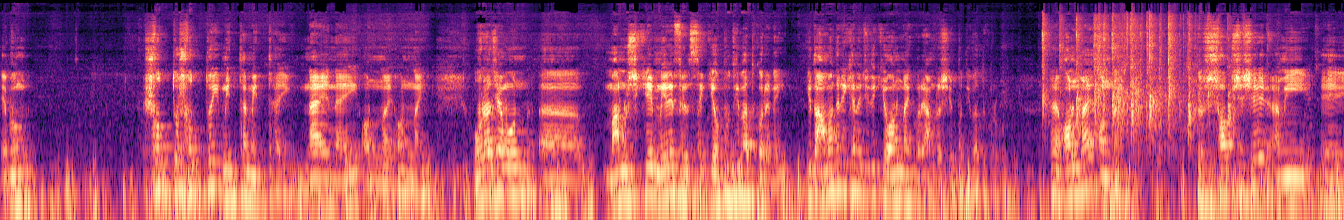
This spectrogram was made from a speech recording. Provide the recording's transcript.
এবং সত্য সত্যই মিথ্যা মিথ্যাই, ন্যায় ন্যায়, অন্যায় অন্যায়। ওরা যেমন মানুষকে মেরে ফেলছে, কেউ প্রতিবাদ করে নেই কিন্তু আমাদের এখানে যদি কেউ অন্যায় করে, আমরা সে প্রতিবাদ করব। হ্যাঁ অন্যায় অন্যায়। তো সবশেষে আমি এই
